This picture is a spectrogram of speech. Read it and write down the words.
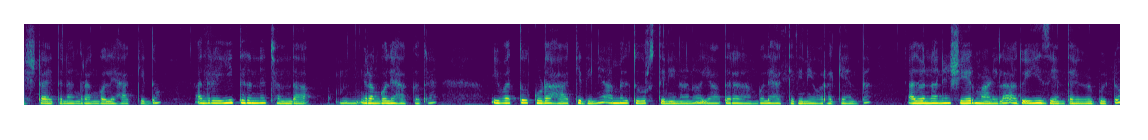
ಇಷ್ಟ ಆಯಿತು ನಂಗೆ ರಂಗೋಲಿ ಹಾಕಿದ್ದು. ಅಂದರೆ ಈ ಥರನೇ ಚೆಂದ ರಂಗೋಲಿ ಹಾಕಿದ್ರೆ ಇವತ್ತು ಕೂಡ ಹಾಕಿದ್ದೀನಿ ಆಮೇಲೆ ತೋರಿಸ್ತೀನಿ ನಾನು ಯಾವ ಥರ ರಂಗೋಲಿ ಹಾಕಿದ್ದೀನಿ ಹೊರಗೆ ಅಂತ. ಅದನ್ನು ನಾನೇ ಶೇರ್ ಮಾಡಿಲ್ಲ, ಅದು ಈಸಿ ಅಂತ ಹೇಳಿಬಿಟ್ಟು.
